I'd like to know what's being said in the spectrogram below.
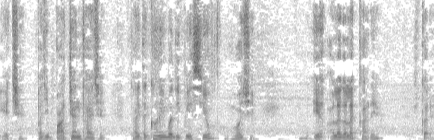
એ છે. પછી પાચન થાય છે. તો રીતે ઘણી બધી પેશીઓ હોય છે. એ અલગ અલગ કાર્ય કરે.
